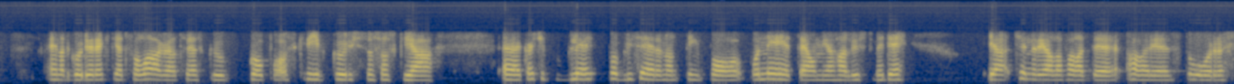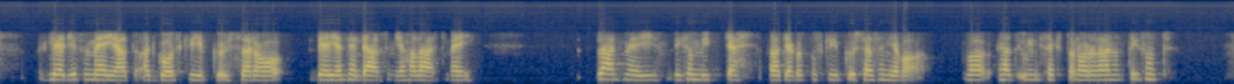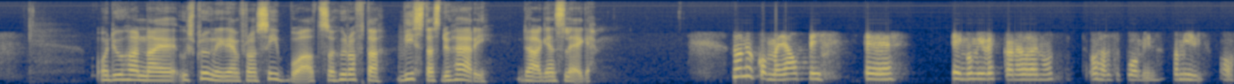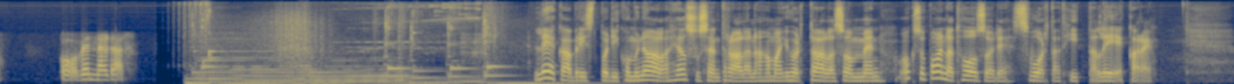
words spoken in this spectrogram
än att gå direkt till ett förlag. Alltså jag skulle gå på skrivkurs och så skulle jag eh, kanske publicera någonting på, på nätet om jag har lust med det. Jag känner i alla fall att det har varit en stor glädje för mig att, att gå skrivkurser och det är egentligen där som jag har lärt mig, lärt mig liksom mycket. Att jag har gått på skrivkurser sedan jag var, var helt ung, 16 år eller någonting sånt. Och du Hanna är ursprungligen från Sibbo alltså. Hur ofta vistas du här i dagens läge? No, nu kommer jag alltid eh, en gång i veckan eller något och hälsar på min familj och, och vänner där. Läkarbrist på de kommunala hälsocentralerna har man ju hört talas om, men också på annat håll så är det svårt att hitta läkare.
